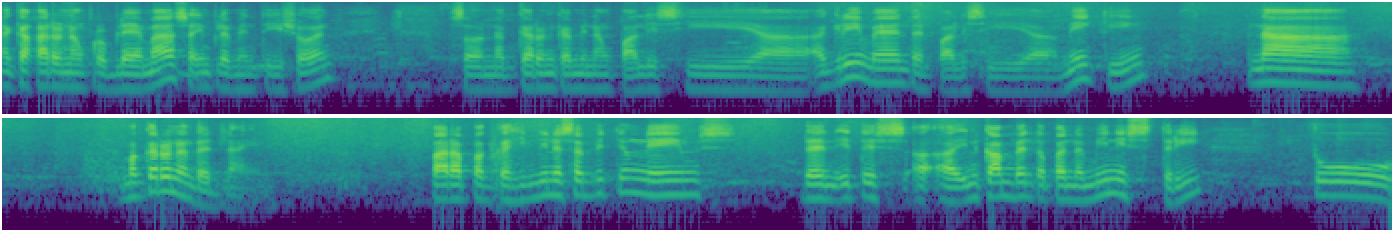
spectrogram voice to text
nagkakaroon ng problema sa implementation. So nagkaroon kami ng policy uh, agreement and policy uh, making na magkaroon ng deadline para pagka hindi nasabit yung names, then it is uh, uh, incumbent upon the ministry to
